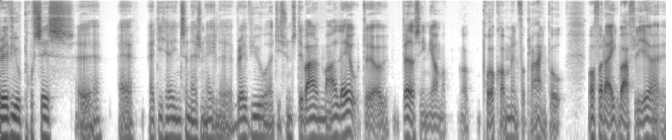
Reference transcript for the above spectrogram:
review-proces øh, af, af de her internationale reviewer, de synes det var meget lavt, øh, og bad os egentlig om at, at prøve at komme med en forklaring på, hvorfor der ikke var flere øh,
